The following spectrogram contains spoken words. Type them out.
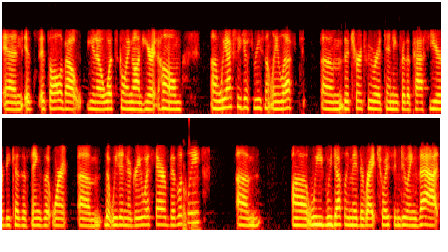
and it's it's all about you know what's going on here at home. Um, we actually just recently left um, the church we were attending for the past year because of things that weren't um, that we didn't agree with there biblically. Okay. Um, uh, we we definitely made the right choice in doing that.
